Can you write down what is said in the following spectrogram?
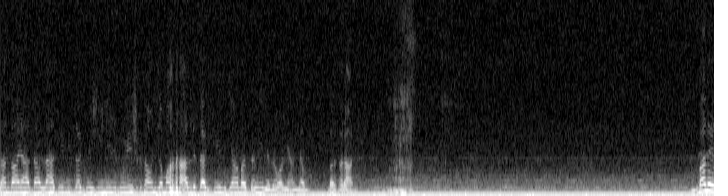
رندایا تا لہتی بھی تک پیشی نگوئی شکتا ان زمانہ اللہ تک چیز قیامت تمہیں دوانی انگا برقرار. بل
